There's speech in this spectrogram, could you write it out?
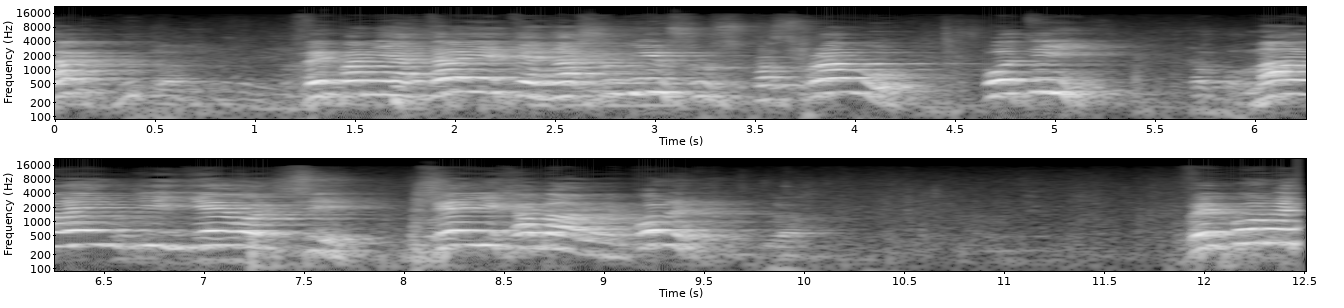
Так? Ви пам'ятаєте нашумівшу сп- справу по тій маленькій дівочці Жені Хабарової, пам'ятаєте? Ви що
